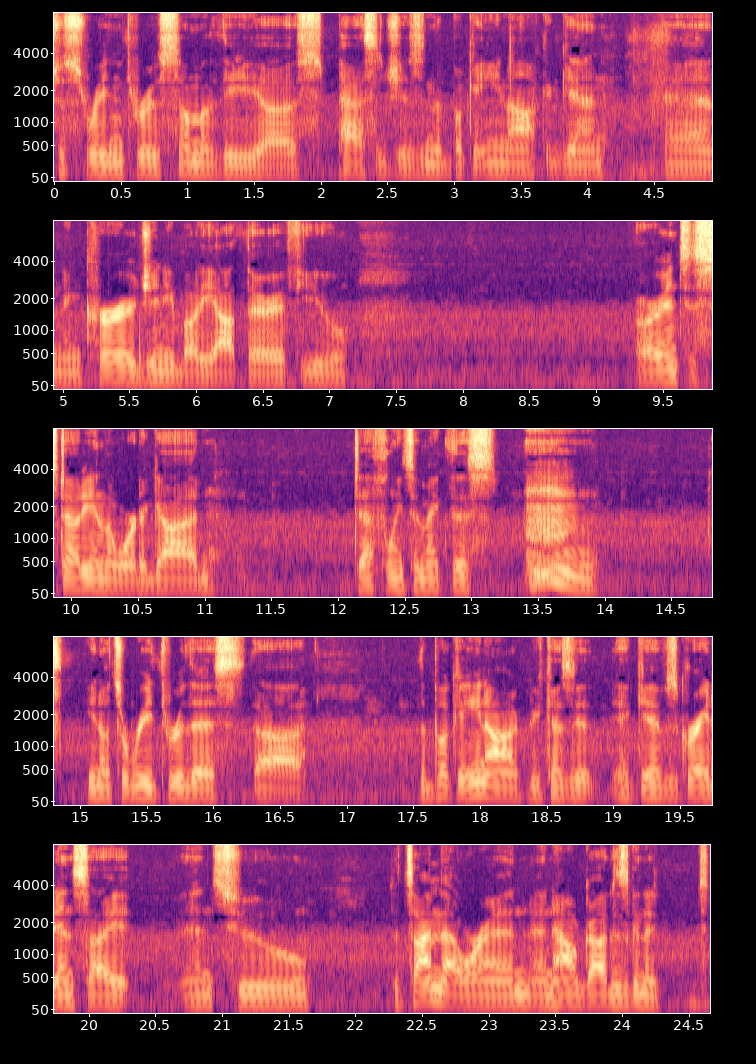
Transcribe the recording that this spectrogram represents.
just reading through some of the uh, passages in the book of Enoch again and encourage anybody out there if you are into studying the Word of God, definitely to make this, you know, to read through this, uh, the book of Enoch, because it, it gives great insight into the time that we're in and how God is going to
